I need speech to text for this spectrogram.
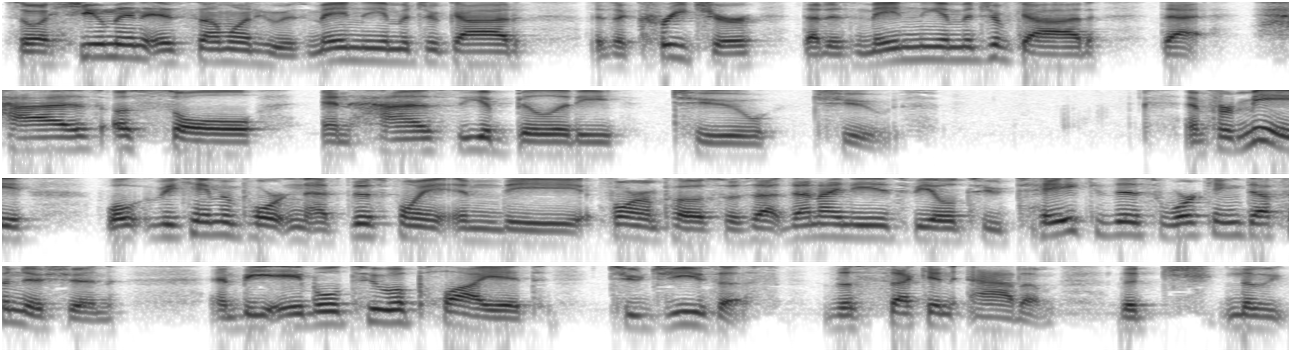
So, a human is someone who is made in the image of God is a creature that is made in the image of God that has a soul and has the ability to choose. And for me, what became important at this point in the forum post was that then I needed to be able to take this working definition and be able to apply it to Jesus, the second Adam, the, the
